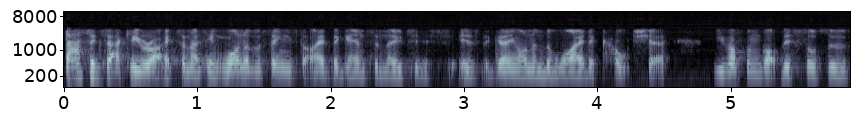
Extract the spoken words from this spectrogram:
That's exactly right. And I think one of the things that I began to notice is that going on in the wider culture, you've often got this sort of,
